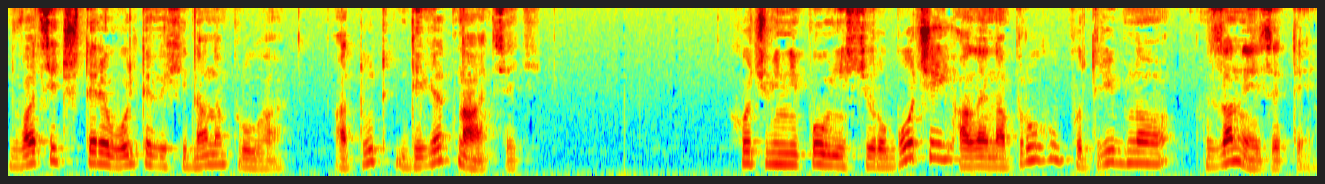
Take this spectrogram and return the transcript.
24 вольти вихідна напруга. А тут 19. Хоч він і повністю робочий, але напругу потрібно занизити.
